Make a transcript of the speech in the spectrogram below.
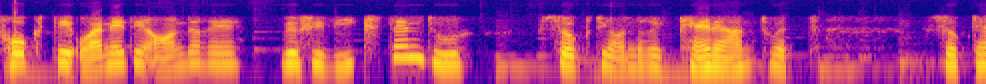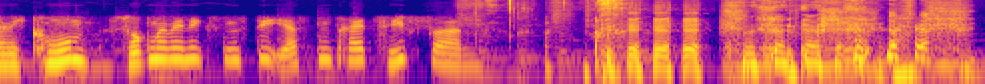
Fragt die eine die andere, wie viel wiegst denn du? Sagt die andere, keine Antwort. Sagt die eine, komm, sag mir wenigstens die ersten drei Ziffern.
